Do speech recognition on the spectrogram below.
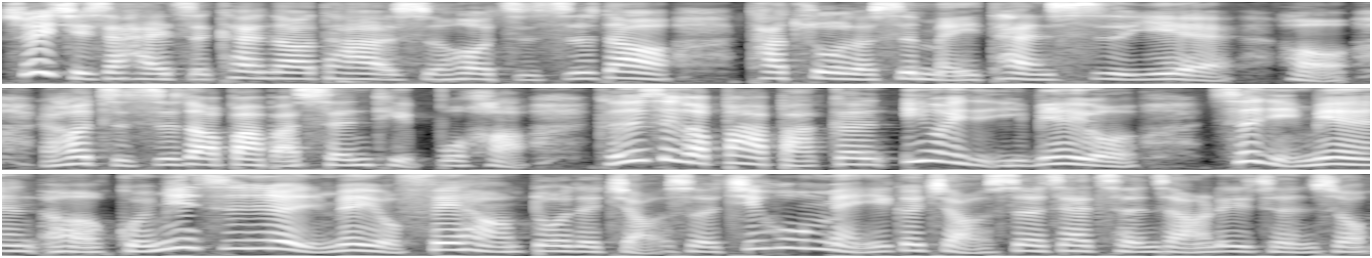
所以，其实孩子看到他的时候，只知道他做的是煤炭事业，吼，然后只知道爸爸身体不好。可是这个爸爸跟，因为里面有这里面呃，《鬼灭之刃》里面有非常多的角色，几乎每一个角色在成长历程中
